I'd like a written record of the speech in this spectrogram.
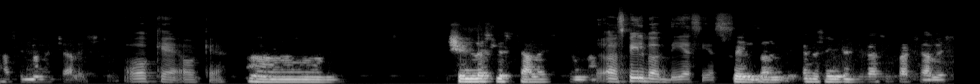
ఆ సినిమా నాకు చాలా ఇష్టం. ఓకే ఓకే షిండ్లెస్ లిస్ట్ చాలా ఇష్టం నాకు. స్పీల్ బర్గ్ ది ఎస్ ఎస్ ఫెయిల్ బాగుంది at the same time Jurassic Park చాలా ఇష్టం.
